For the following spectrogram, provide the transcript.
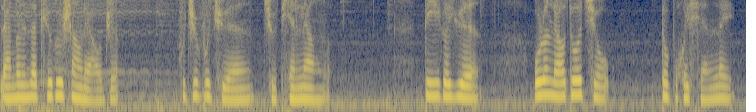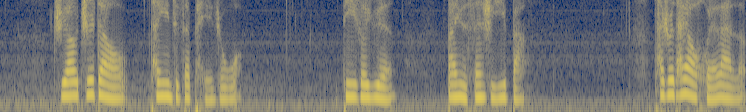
两个人在 QQ 上聊着，不知不觉就天亮了。第一个月，无论聊多久，都不会嫌累，只要知道他一直在陪着我。第一个月，八月三十一吧。他说他要回来了，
